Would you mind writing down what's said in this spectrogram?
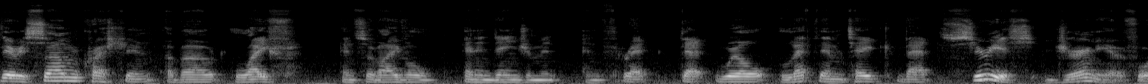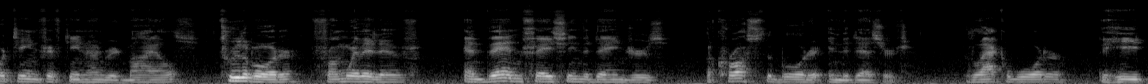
there is some question about life and survival and endangerment and threat that will let them take that serious journey of 14, 1500 miles to the border from where they live and then facing the dangers across the border in the desert. The lack of water, the heat,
